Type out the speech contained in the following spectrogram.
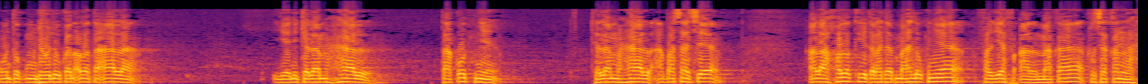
untuk mendahulukan Allah taala, yakni dalam hal takutnya, dalam hal apa saja ala khalqi terhadap makhluknya, falyaf'al, maka kerjakanlah.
